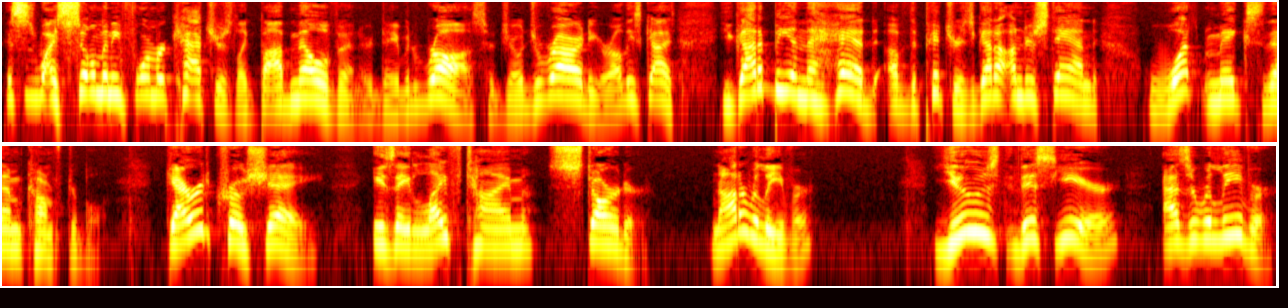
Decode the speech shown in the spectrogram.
this is why so many former catchers like Bob Melvin or David Ross or Joe Girardi or all these guys, you got to be in the head of the pitchers. You got to understand what makes them comfortable. Garrett Crochet is a lifetime starter, not a reliever, used this year as a reliever.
